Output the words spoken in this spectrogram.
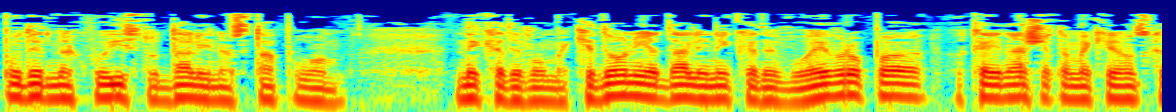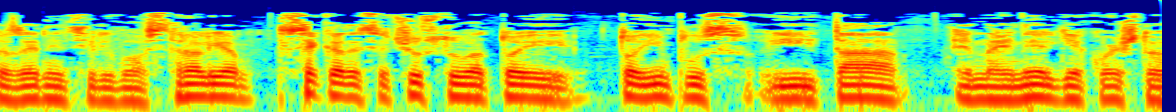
подеднакво исто дали настапувам некаде во Македонија, дали некаде во Европа, кај нашата македонска заедница или во Австралија, секаде се чувствува тој тој импулс и таа една енергија која што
